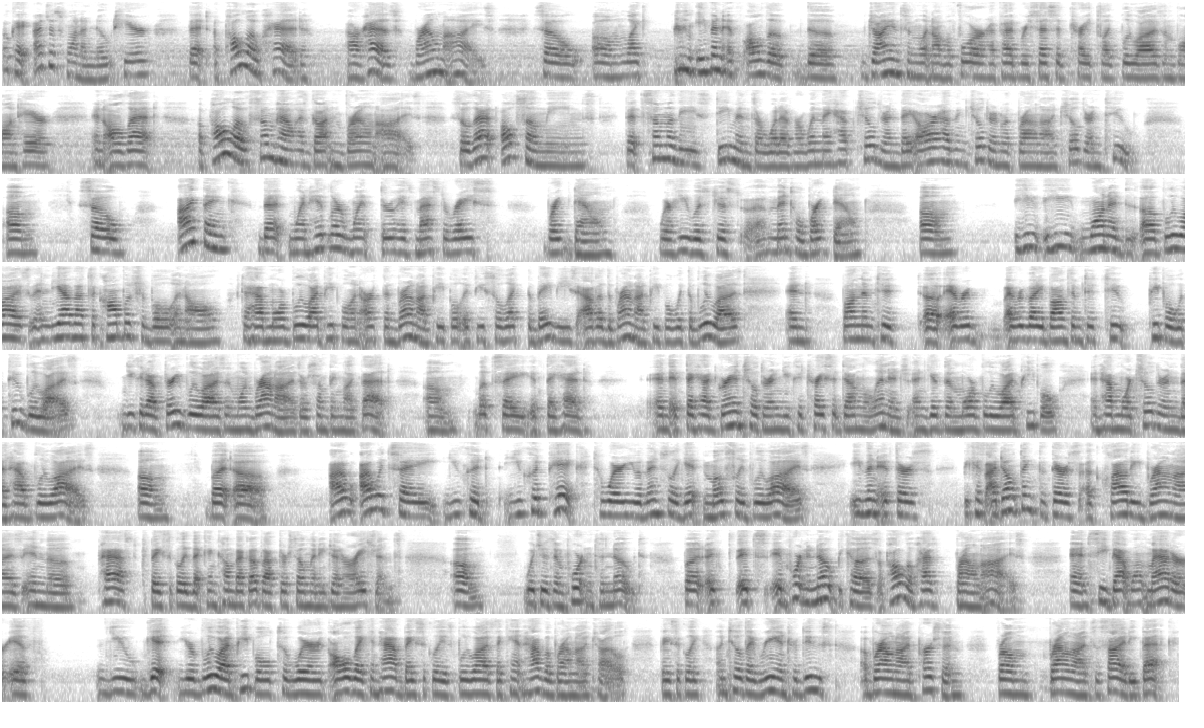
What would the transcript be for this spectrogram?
Okay, I just want to note here that Apollo had or has brown eyes. So, um, like, even if all the the giants and whatnot before have had recessive traits like blue eyes and blonde hair and all that, Apollo somehow has gotten brown eyes. So that also means that some of these demons or whatever, when they have children, they are having children with brown eyed children too. Um, so I think that when Hitler went through his master race breakdown, where he was just a mental breakdown, um, he he wanted uh, blue eyes, and yeah, that's accomplishable and all to have more blue-eyed people on Earth than brown-eyed people if you select the babies out of the brown-eyed people with the blue eyes, and bond them to uh, every everybody bonds them to two people with two blue eyes. You could have three blue eyes and one brown eyes, or something like that. Um, let's say if they had and if they had grandchildren, you could trace it down the lineage and give them more blue-eyed people and have more children that have blue eyes. Um, but uh, I I would say you could you could pick to where you eventually get mostly blue eyes, even if there's because I don't think that there's a cloudy brown eyes in the past basically that can come back up after so many generations, um, which is important to note. But it, it's important to note because Apollo has brown eyes. And see, that won't matter if you get your blue eyed people to where all they can have basically is blue eyes. They can't have a brown eyed child, basically, until they reintroduce a brown eyed person from brown eyed society back.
